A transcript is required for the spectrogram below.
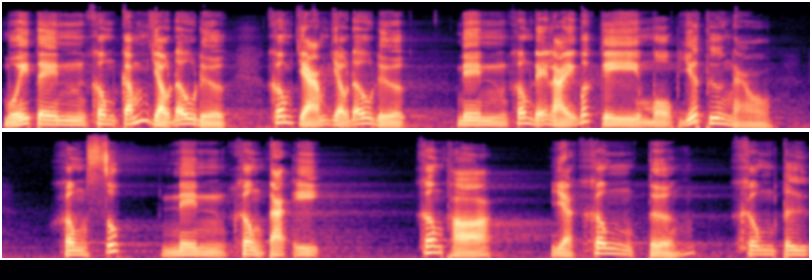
Mũi tên không cấm vào đâu được không chạm vào đâu được Nên không để lại bất kỳ một vết thương nào. Không xúc nên không tác ý. Không thọ và không tưởng, không tư.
